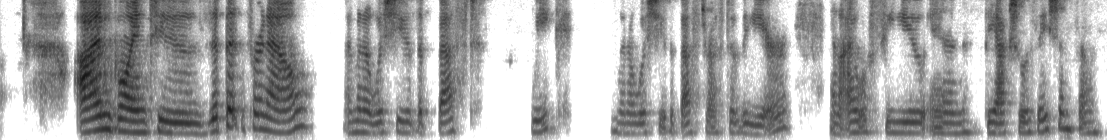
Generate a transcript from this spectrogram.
I'm going to zip it for now. I'm going to wish you the best week. I'm going to wish you the best rest of the year, and I will see you in the actualization zone.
